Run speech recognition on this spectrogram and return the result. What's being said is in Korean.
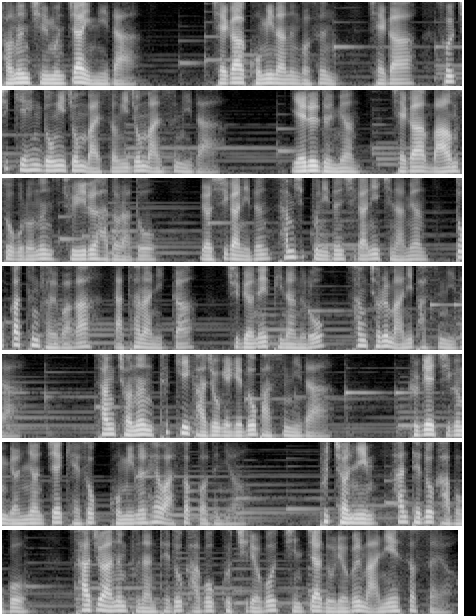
저는 질문자입니다. 제가 고민하는 것은 제가 솔직히 행동이 좀 말썽이 좀 많습니다. 예를 들면 제가 마음속으로는 주의를 하더라도 몇 시간이든 30분이든 시간이 지나면 똑같은 결과가 나타나니까 주변의 비난으로 상처를 많이 받습니다. 상처는 특히 가족에게도 받습니다. 그게 지금 몇 년째 계속 고민을 해왔었거든요. 부처님 한테도 가보고 사주하는 분한테도 가고 고치려고 진짜 노력을 많이 했었어요.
